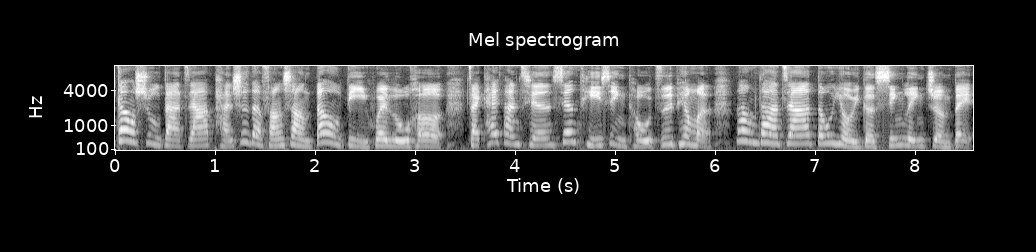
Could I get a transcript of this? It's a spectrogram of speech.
告诉大家盘势的方向到底会如何？在开盘前先提醒投资朋友们，让大家都有一个心灵准备，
